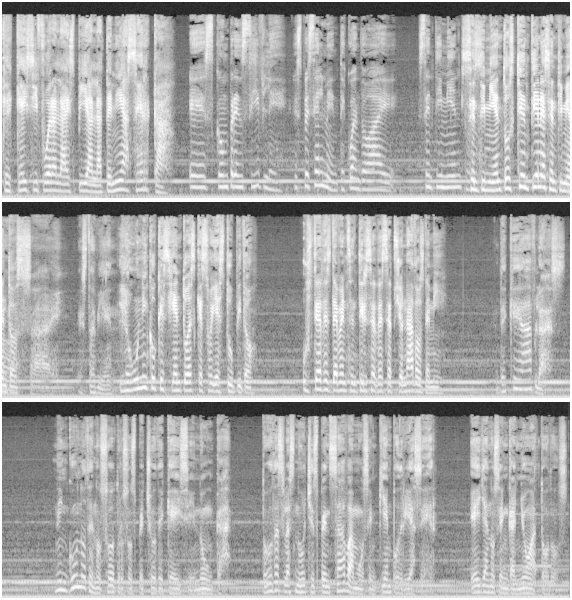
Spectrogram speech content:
Que Casey fuera la espía, la tenía cerca. Es comprensible, especialmente cuando hay sentimientos. ¿Sentimientos? ¿Quién tiene sentimientos? ay, está bien. Lo único que siento es que soy estúpido. Ustedes deben sentirse decepcionados de mí. ¿De qué hablas? Ninguno de nosotros sospechó de Casey nunca. Todas las noches pensábamos en quién podría ser. Ella nos engañó a todos.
